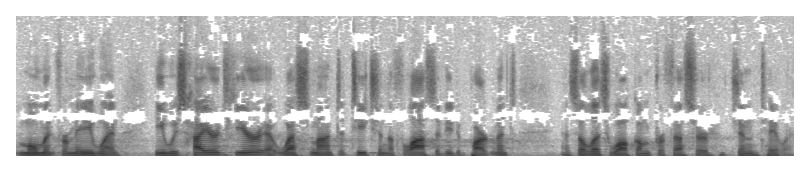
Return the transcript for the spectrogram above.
moment for me when he was hired here at Westmont to teach in the philosophy department. And so let's welcome Professor Jim Taylor.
